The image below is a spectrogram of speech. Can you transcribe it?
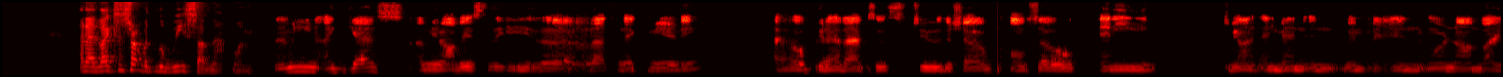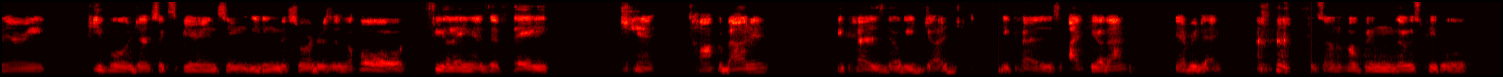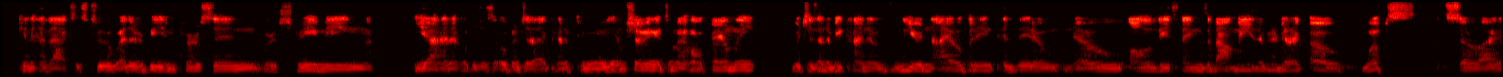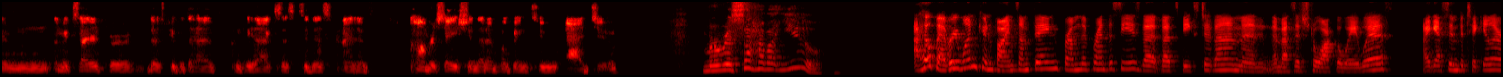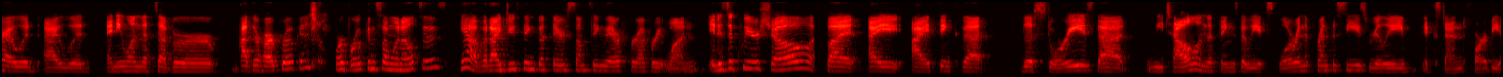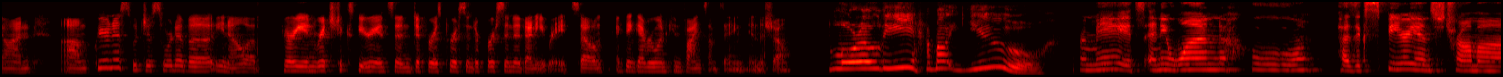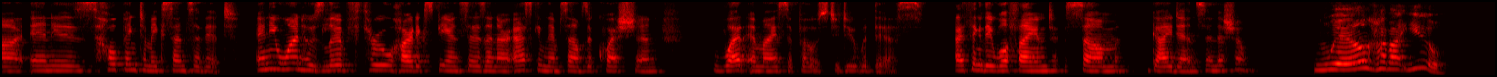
And I'd like to start with Luis on that one. I mean, I guess, I mean, obviously the Latinx community I hope could have access to the show. Also, any, to be honest, any men and women or non-binary people just experiencing eating disorders as a whole, feeling as if they can't talk about it because they'll be judged. Because I feel that every day. so I'm hoping those people can have access to it, whether it be in person or streaming. Yeah, and I hope it's just open to that kind of community. I'm showing it to my whole family which is going to be kind of weird and eye opening because they don't know all of these things about me. They're going to be like, oh, whoops. So I'm I'm excited for those people to have complete access to this kind of conversation that I'm hoping to add to. Marissa, how about you? I hope everyone can find something from the parentheses that that speaks to them and a message to walk away with. I guess in particular, I would I would anyone that's ever had their heart broken or broken someone else's. Yeah, but I do think that there's something there for everyone. It is a queer show, but I I think that the stories that we tell and the things that we explore in the parentheses really extend far beyond um, queerness, which is sort of a you know a very enriched experience and differs person to person at any rate. So I think everyone can find something in the show. Laura Lee, how about you? For me, it's anyone who has experienced trauma and is hoping to make sense of it. Anyone who's lived through hard experiences and are asking themselves a question what am I supposed to do with this? I think they will find some guidance in the show. Will, how about you?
